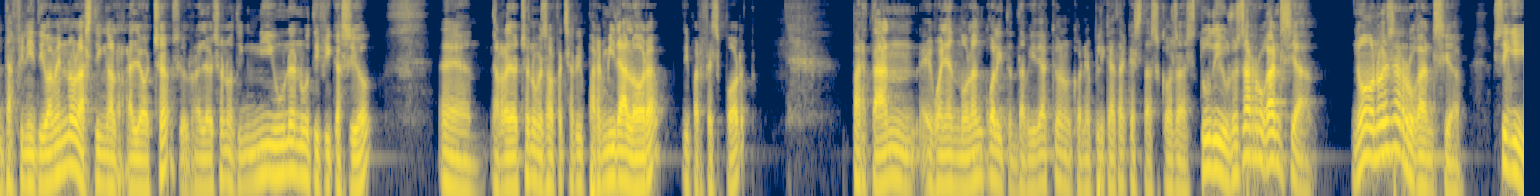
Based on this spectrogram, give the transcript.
definitivament no les tinc al rellotge, o sigui, el rellotge no tinc ni una notificació. Eh, el rellotge només el faig servir per mirar l'hora i per fer esport. Per tant, he guanyat molt en qualitat de vida quan, quan he aplicat aquestes coses. Tu dius, és arrogància. No, no és arrogància. O sigui,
